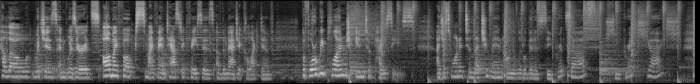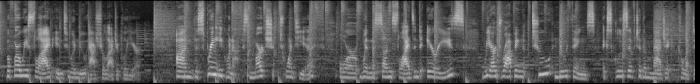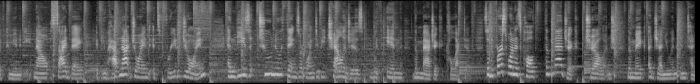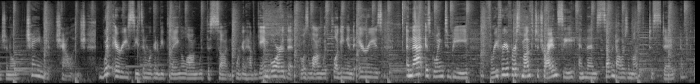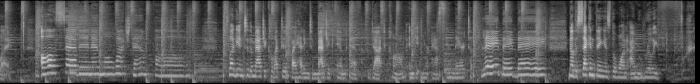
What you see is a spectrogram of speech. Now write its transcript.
Hello, witches and wizards, all my folks, my fantastic faces of the Magic Collective. Before we plunge into Pisces, I just wanted to let you in on a little bit of secret sauce, secret sauce, before we slide into a new astrological year. On the spring equinox, March 20th, or when the sun slides into Aries, we are dropping two new things exclusive to the Magic Collective community. Now, Side Bay, if you have not joined, it's free to join. And these two new things are going to be challenges within the Magic Collective. So the first one is called the Magic Challenge, the Make a Genuine Intentional Change Challenge. With Aries season, we're going to be playing along with the sun. We're going to have a game board that goes along with plugging into Aries. And that is going to be free for your first month to try and see, and then $7 a month to stay and play. All seven, and we'll watch them fall. Plug into the Magic Collective by heading to magicmf.com and getting your ass in there to play, baby. Now, the second thing is the one I'm really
